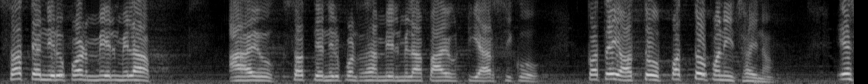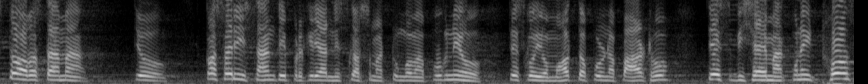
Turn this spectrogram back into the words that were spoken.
सत्य निरूपण मेलमिलाप आयोग सत्य निरूपण तथा मेलमिलाप आयोग टिआरसीको कतै हत्तो पत्तो पनि छैन। यस्तो अवस्थामा त्यो कसरी शान्ति प्रक्रिया निष्कर्षमा टुङ्गोमा पुग्ने हो त्यसको यो महत्त्वपूर्ण पाठ हो। त्यस विषयमा कुनै ठोस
